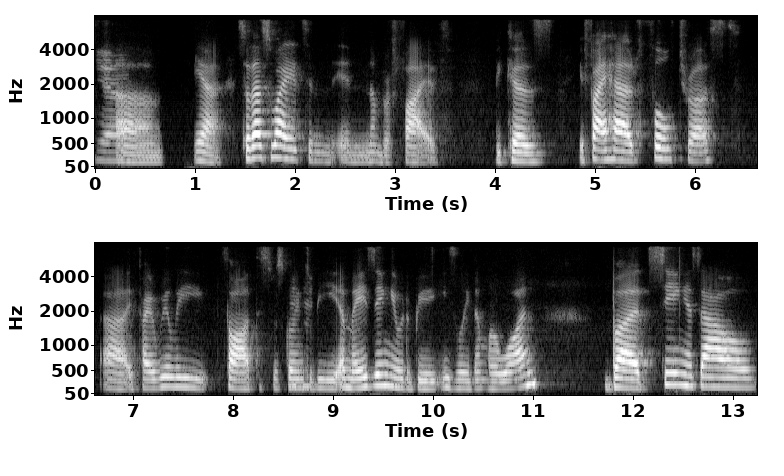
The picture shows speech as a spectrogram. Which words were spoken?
yeah Um, yeah. So that's why it's in in number five because if I had full trust, uh, if I really thought this was going to be amazing, it would be easily number one. But seeing as how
